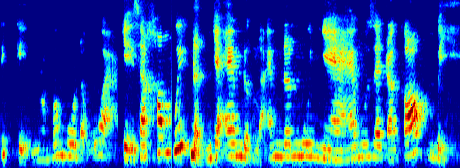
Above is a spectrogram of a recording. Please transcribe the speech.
tiết kiệm rồi mới mua đủ à. Chị sẽ không quyết định cho em được là em nên mua nhà hay mua xe trả góp bị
